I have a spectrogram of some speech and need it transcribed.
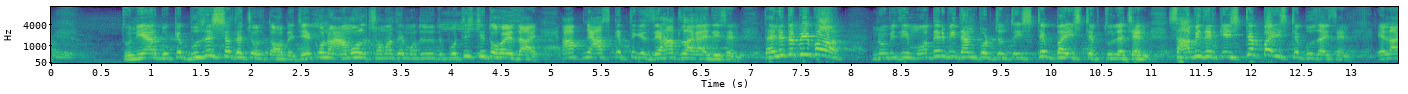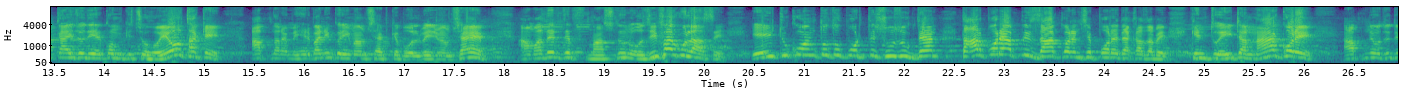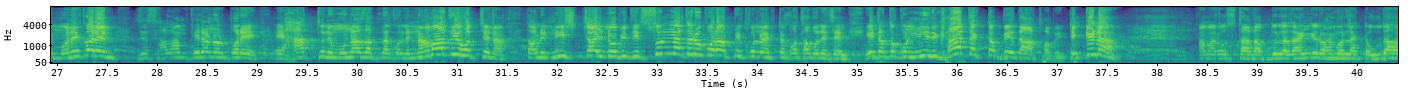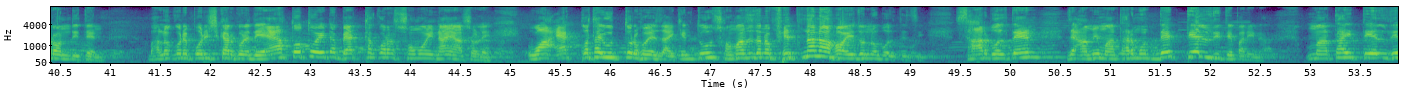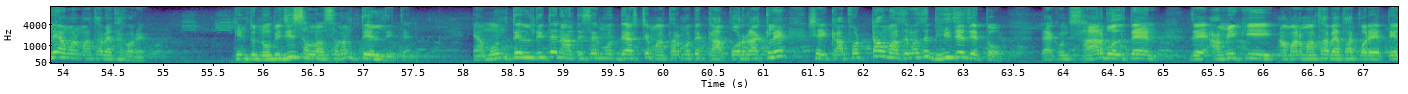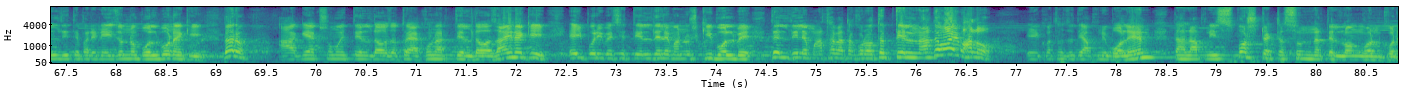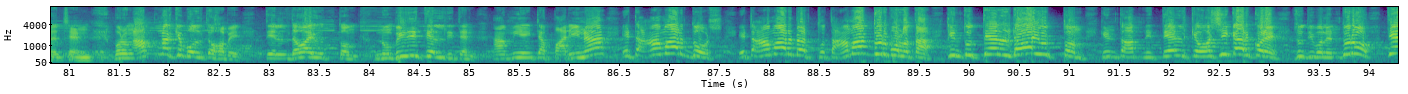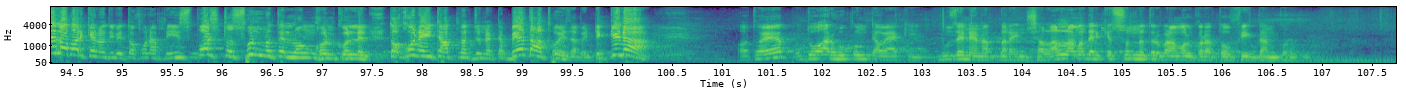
দুনিয়ার বুকে বুঝের সাথে চলতে হবে। যে কোনো আমল সমাজের মধ্যে যদি প্রতিষ্ঠিত হয়ে যায়, আপনি আজকের থেকে জেহাদ লাগাই দিয়েছেন। তাইলে তো বিপদ। নবীজি মদের বিধান পর্যন্ত স্টেপ বাই স্টেপ তুলেছেন। সাহাবিদেরকে স্টেপ বাই স্টেপ বুঝাইছেন। এলাকায় যদি এরকম কিছু হয়েও থাকে, আপনারা মেহরবানি করে ইমাম সাহেবকে বলবেন, ইমাম সাহেব, আমাদের যে মাসনুন ওজিফাগুলো আছে, এইটুকু অন্তত পড়তে সুযোগ দেন। তারপরে আপনি যা করেন সে পরে দেখা যাবে। কিন্তু এইটা না করে আপনিও যদি মনে করেন যে সালাম ফেরানোর পরে এই হাত তুলে মোনাজাত না করলে নামাজই হচ্ছে না, তাহলে নিশ্চয় নবীজির সুন্নাতের উপর আপনি কোনো একটা কথা বলেছেন। এটা তখন নির্ঘাত একটা বেদাত হবে, ঠিক কি না আমার ওস্তাদ আব্দুল্লাহ জাহাঙ্গীর রহমুল্লাহ একটা উদাহরণ দিতেন। ভালো করে পরিষ্কার করে দিয়ে, এত তো এটা ব্যাখ্যা করার সময় নাই আসলে। ওয়া, এক কথায় উত্তর হয়ে যায়, কিন্তু সমাজে যেন ফেতনা না হয় এই জন্য বলতেছি। স্যার বলতেন যে, আমি মাথার মধ্যে তেল দিতে পারি না। মাথায় তেল দিলে আমার মাথা ব্যথা করে। কিন্তু নবীজি সাল্লাহ সাল্লাম তেল দিতেন। এমন তেল দিতেন, হাদিসের মধ্যে আসছে, মাথার মধ্যে কাপড় রাখলে সেই কাপড়টাও মাঝে মাঝে ভিজে যেত। এখন স্যার বলতেন যে, আমি কি আমার মাথা ব্যথা করে তেল দিতে পারি না এই জন্য বলব নাকি? ধরো, আগে এক সময় তেল দেওয়া যেত, এখন আর তেল দেওয়া যায় নাকি? এই পরিবেশে তেল দিলে মানুষ কি বলবে? তেল দিলে মাথা ব্যথা করে, অতএব তেল না দেওয়াই ভালো। এই কথা যদি আপনি বলেন, তাহলে আপনি স্পষ্ট একটা সুন্নাতের লঙ্ঘন করেছেন। বরং আপনাকে বলতে হবে, তেল দেওয়াই উত্তম, নবীজি তেল দিতেন, আমি এইটা পারি না, এটা আমার দোষ, এটা আমার ব্যর্থতা, আমার দুর্বলতা, কিন্তু তেল দেওয়াই উত্তম। কিন্তু আপনি তেলকে অস্বীকার করে যদি বলেন, দুরু, তেল আবার কেন দিবে? তখন আপনি স্পষ্ট শূন্যতের লঙ্ঘন করলেন, তখন এইটা আপনার জন্য একটা বেদাত হয়ে যাবে, ঠিক কি না অতএব দোয়ার হুকুমটাও একই, বুঝে নেন আপনারা ইনশাল্লাহ আল্লাহ আমাদেরকে সুন্নতের উপর আমল করা তৌফিক দান করুন।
